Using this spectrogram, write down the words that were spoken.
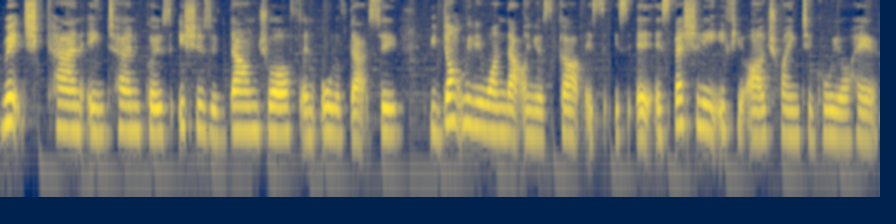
which can in turn cause issues with dandruff and all of that. So you don't really want that on your scalp especially if you are trying to grow your hair.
